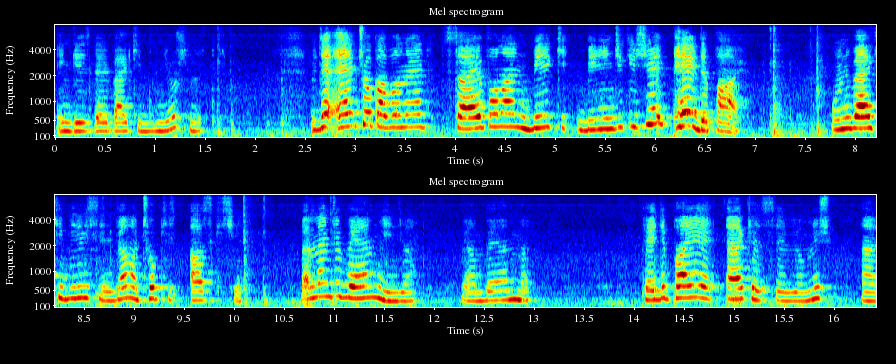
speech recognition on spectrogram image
İngilizleri belki dinliyorsunuzdur. Bir de en çok aboneye sahip olan bir, birinci kişi PewDiePie. Onu belki bilirsiniz ama çok az kişi. Ben bence beğenmeyeceğim. Ben beğenmem. PewDiePie'yi herkes seviyormuş. Ha,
